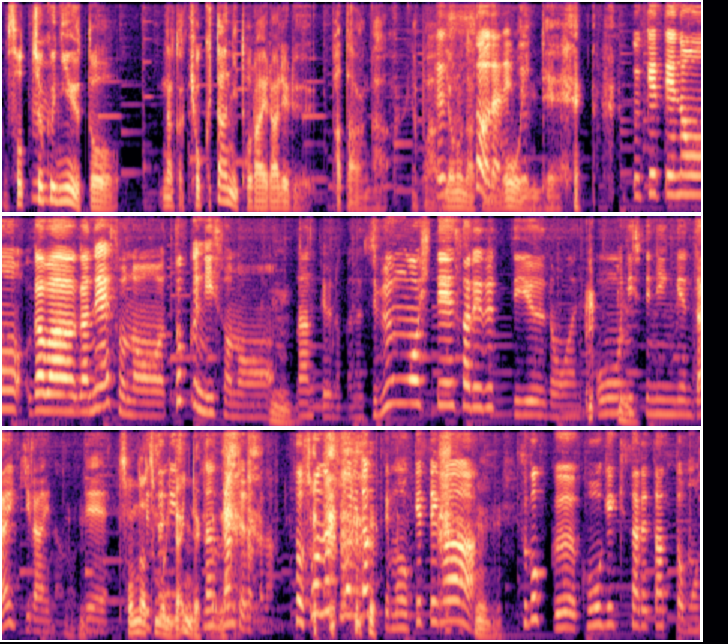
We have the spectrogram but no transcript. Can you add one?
率直に言うと、なんか極端に捉えられるパターンがやっぱ世の中に多いんで、受け手の側がねその特にその、うん。なんていうのかな自分を否定されるっていうのは往々にして人間大嫌いなので、そんなつもりないんだけどね。ななん。ていうのかな。そうそんなつもりなくても受け手がうん。すごく攻撃されたと思っ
